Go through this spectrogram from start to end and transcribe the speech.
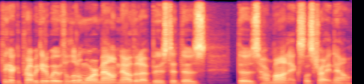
I think I could probably get away with a little more amount now that I've boosted those those harmonics. Let's try it now.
